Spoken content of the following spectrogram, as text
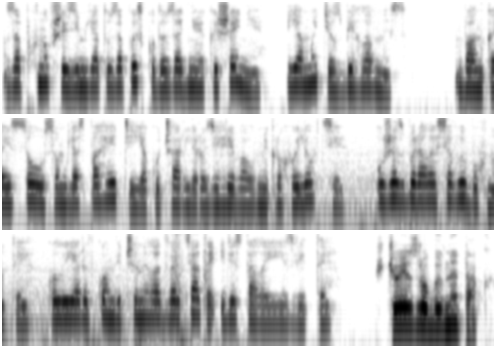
Запхнувши зім'яту записку до задньої кишені, я миттю збігла вниз. Банка із соусом для спагетті, яку Чарлі розігрівав в мікрохвильовці, уже збиралася вибухнути, коли я ривком відчинила дверцята і дістала її звідти. Що я зробив не так?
